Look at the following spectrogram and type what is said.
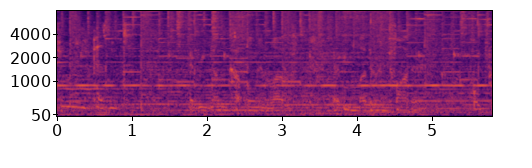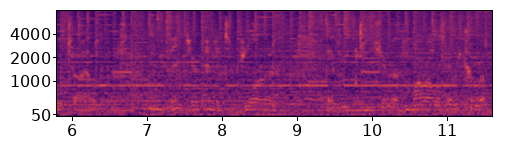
king and peasant. Every young couple in love. Every mother and father. Hopeful child inventor and explorer, every teacher of morals, every corrupt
